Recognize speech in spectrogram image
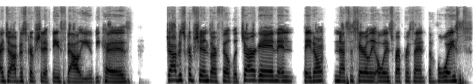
a job description at face value because job descriptions are filled with jargon and they don't necessarily always represent the voice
